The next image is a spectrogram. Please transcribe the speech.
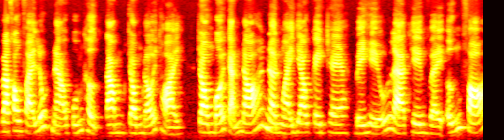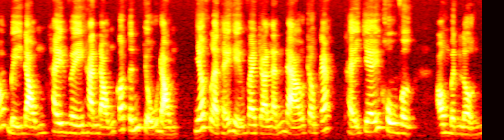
và không phải lúc nào cũng thực tâm trong đối thoại. Trong bối cảnh đó, nền ngoại giao cây tre bị hiểu là thiên về ứng phó bị động thay vì hành động có tính chủ động, nhất là thể hiện vai trò lãnh đạo trong các thể chế khu vực. Ông bình luận,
